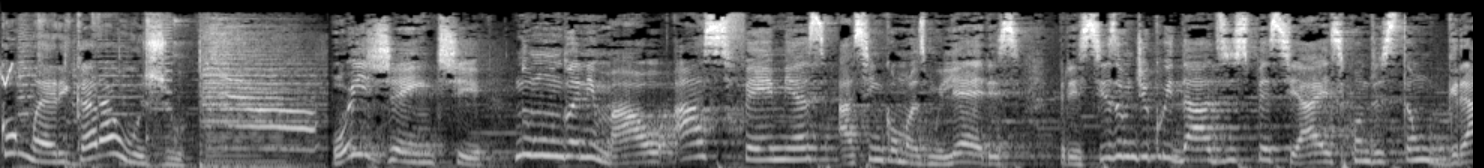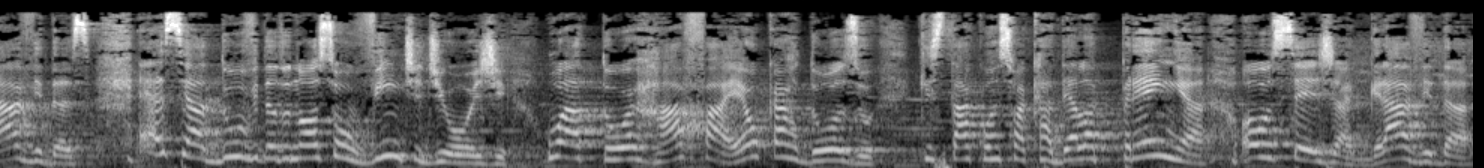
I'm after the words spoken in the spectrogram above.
Com Eric Araújo. Oi, gente! No mundo animal, as fêmeas, assim como as mulheres, precisam de cuidados especiais quando estão grávidas. Essa é a dúvida do nosso ouvinte de hoje, o ator Rafael Cardoso, que está com a sua cadela prenha, ou seja, grávida.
